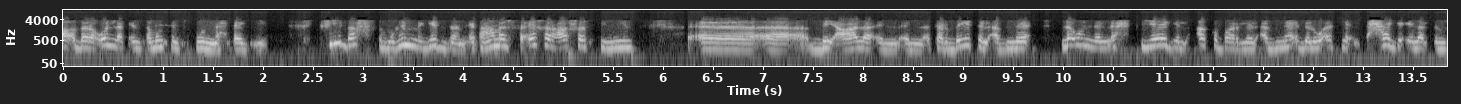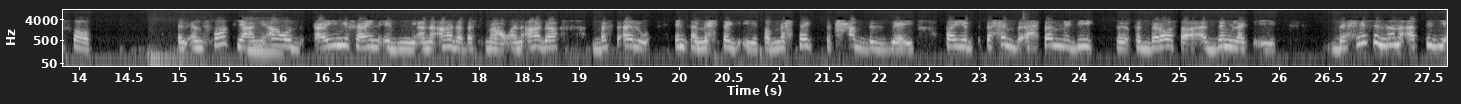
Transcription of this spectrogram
أقدر أقول لك أنت ممكن تكون محتاج إيه. في بحث مهم جدا اتعمل في آخر عشر سنين آآ آآ على تربية الأبناء لقوا أن الاحتياج الأكبر للأبناء دلوقتي حاجة إلى الإنصات. الإنصات يعني أقعد عيني في عين ابني أنا قاعدة بسمعه أنا قاعدة بسأله أنت محتاج إيه؟ طب محتاج تتحب إزاي؟ طيب تحب أهتم بيك في الدراسة أقدم لك إيه؟ بحيث إن أنا أبتدي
